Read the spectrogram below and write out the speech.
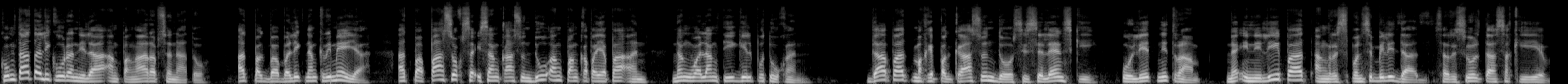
Kung tatalikuran nila ang pangarap sa NATO at pagbabalik ng Crimea at papasok sa isang kasunduang pangkapayapaan ng walang tigil putukan. Dapat makipagkasundo si Zelensky ulit ni Trump na inilipat ang responsibilidad sa resulta sa Kiev.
